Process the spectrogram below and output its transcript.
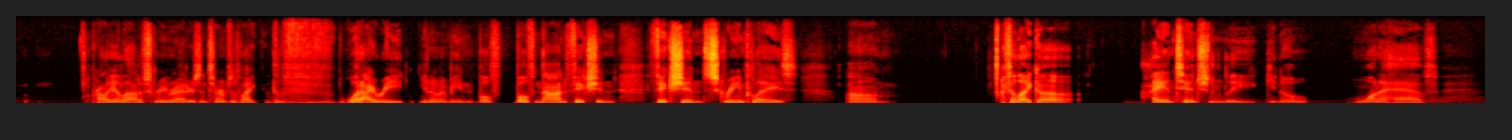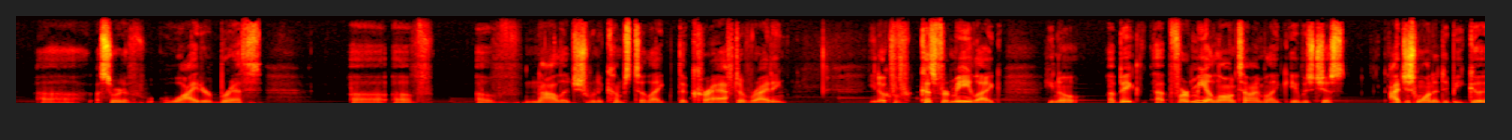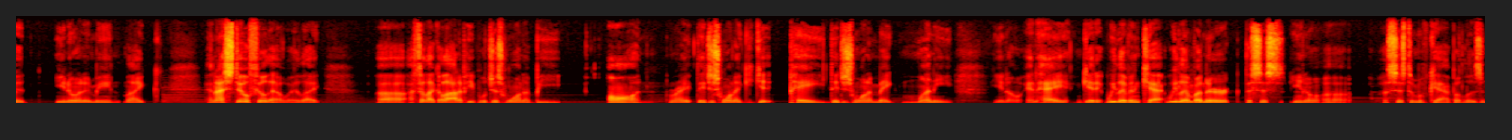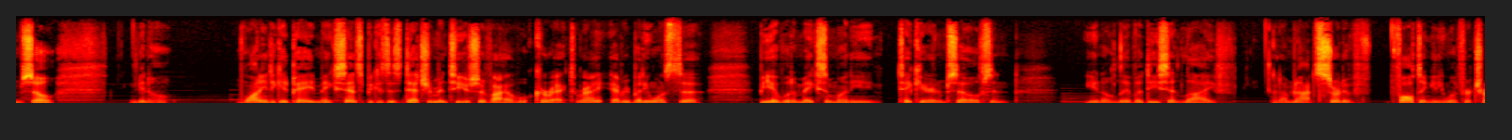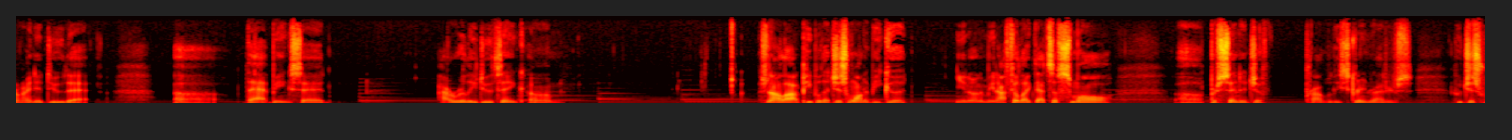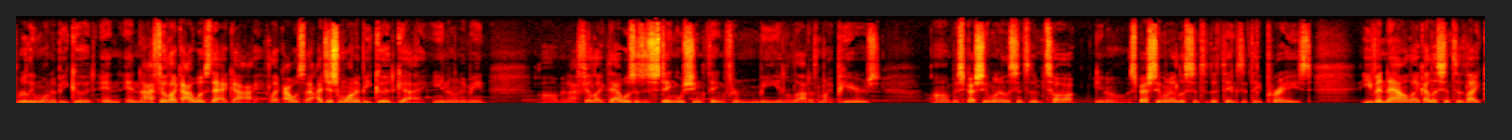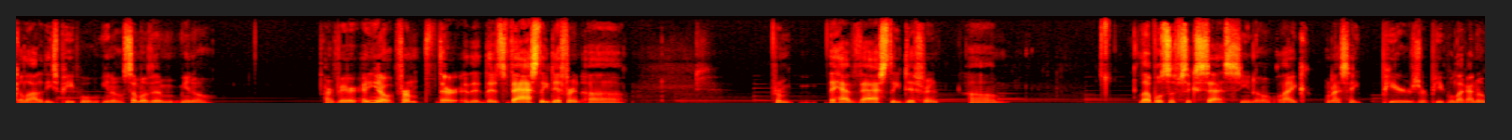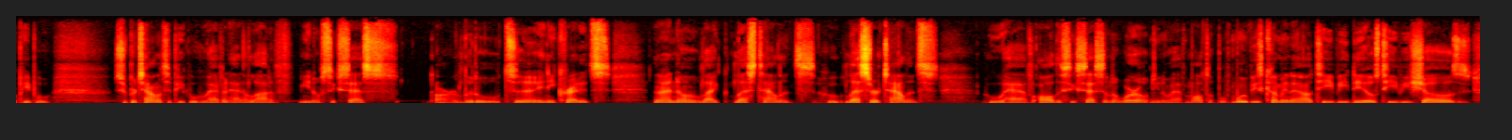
probably a lot of screenwriters in terms of like the v- what I read. You know what I mean? Both both nonfiction, fiction, screenplays. Um, I feel like uh, I intentionally, you know, want to have uh, a sort of wider breadth uh, of of knowledge when it comes to like the craft of writing. You know, because for me, like, you know, a big uh, for me a long time, like it was just I just wanted to be good. You know what I mean? Like, and I still feel that way. Like, uh, I feel like a lot of people just want to be on, right? They just want to get paid. They just want to make money, you know. And hey, get it? We live in cat. We live under the you know, uh, a system of capitalism. So, you know, wanting to get paid makes sense because it's detriment to your survival. Correct, right? Everybody wants to be able to make some money and take care of themselves and you know live a decent life. And I'm not sort of faulting anyone for trying to do that. Uh, that being said, I really do think um, there's not a lot of people that just want to be good. You know what I mean? I feel like that's a small uh, percentage of probably screenwriters who just really want to be good. And and I feel like I was that guy. Like I was, I just want to be good guy. You know what I mean? Um, and I feel like that was a distinguishing thing for me and a lot of my peers, um, especially when I listened to them talk. You know, especially when I listened to the things that they praised even now, like I listen to like a lot of these people. You know, some of them, you know, are very, you know, from there. There's vastly different. Uh, from they have vastly different um, levels of success. You know, like when I say peers or people, like I know people, super talented people who haven't had a lot of you know success or little to any credits. And I know like less talents who lesser talents who have all the success in the world. You know, have multiple movies coming out, TV deals, TV shows,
